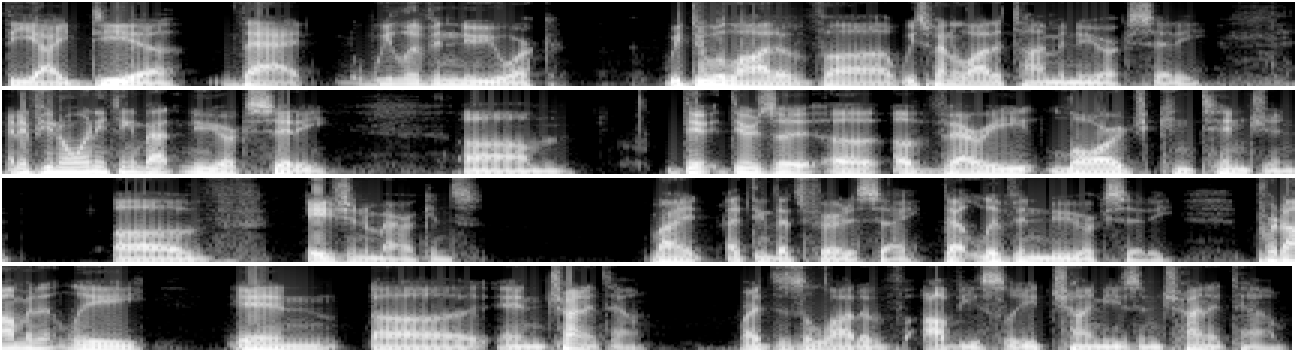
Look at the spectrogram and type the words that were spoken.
the idea that we live in New York. We do a lot of uh, we spend a lot of time in New York City, and if you know anything about New York City, um, there, there's a, a, a very large contingent of Asian Americans, right? I think that's fair to say that live in New York City, predominantly in uh, in Chinatown. Right, there's a lot of obviously Chinese in Chinatown.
